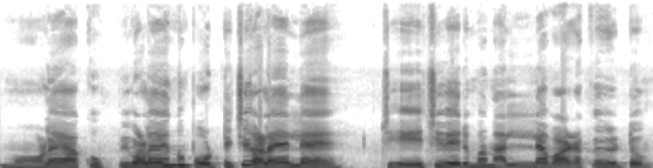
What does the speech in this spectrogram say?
മോളെ ആ കുപ്പിവളയൊന്നും പൊട്ടിച്ച് കളയല്ലേ? ചേച്ചി വരുമ്പോൾ നല്ല വഴക്ക് കിട്ടും.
